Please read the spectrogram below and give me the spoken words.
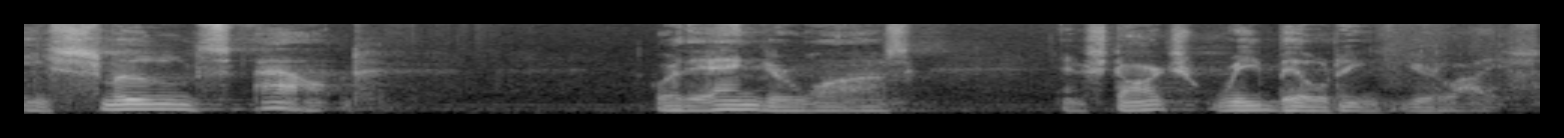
He smooths out where the anger was and starts rebuilding your life.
